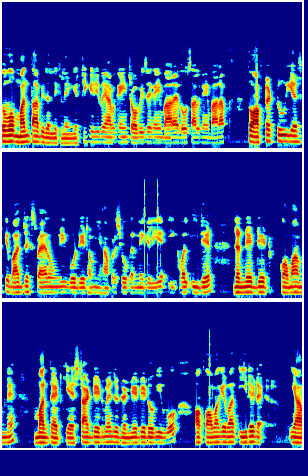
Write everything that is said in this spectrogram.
तो वो मंथ आप इधर लिख लेंगे। ठीक है जी तो यहाँ पे कहीं चौबीस है, कहीं बारह है, दो साल, कहीं बारह। तो आफ्टर टू इयर्स के बाद जो एक्सपायर होंगी, वो डेट हम यहाँ पर शो करने के लिए equal E date generate date comma हमने मंथ ऐड किया है। स्टार्ट डेट में जो जनरेट डेट होगी वो और कॉमा के बाद ई डेट यहाँ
